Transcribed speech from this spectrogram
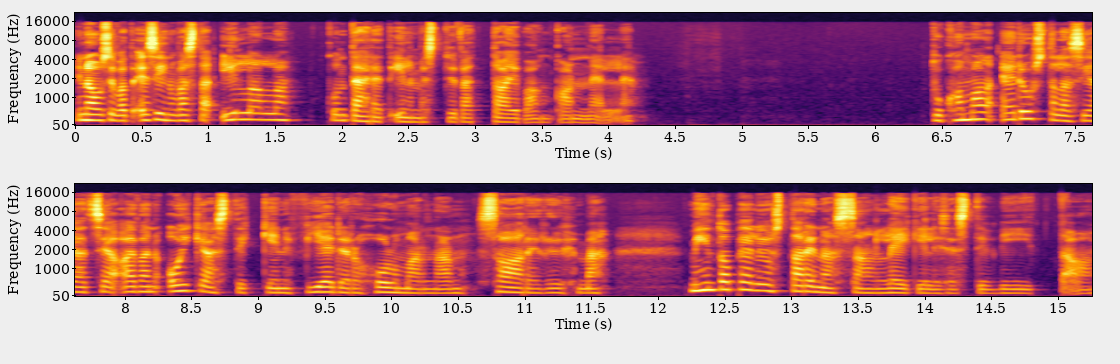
ja nousivat esiin vasta illalla, kun tähdet ilmestyvät taivaan kannelle. Tukholman edustalla sijaitsee aivan oikeastikin Holmarnan saariryhmä, mihin Topelius tarinassaan leikillisesti viittaa.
